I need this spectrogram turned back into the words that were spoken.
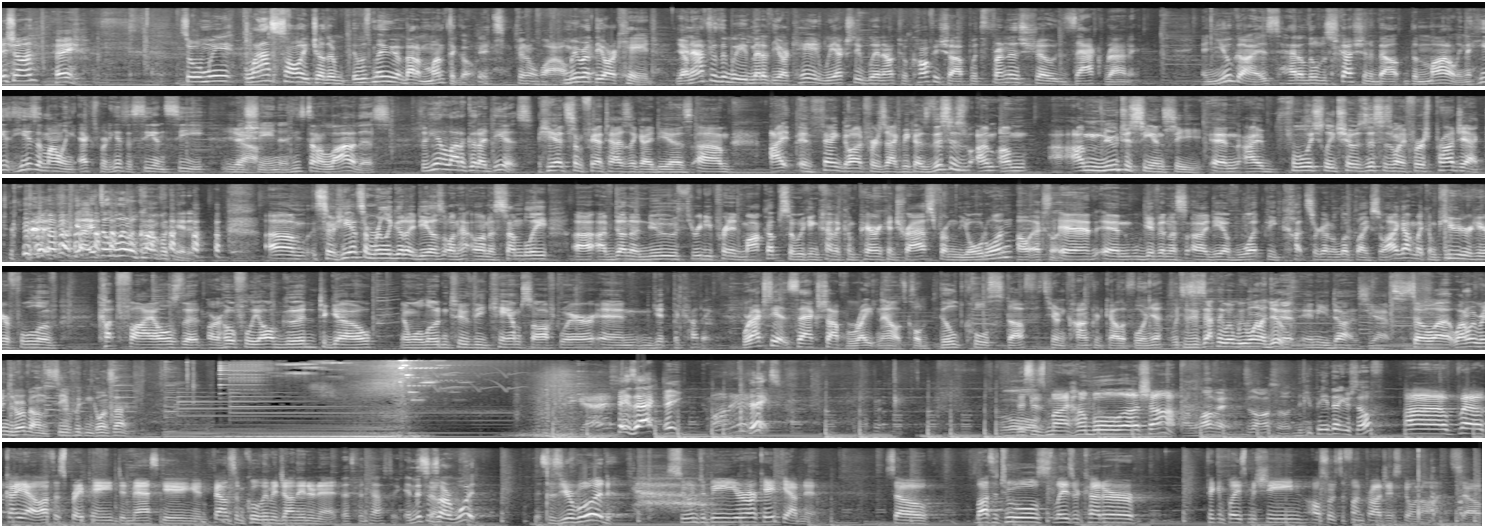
Hey, Sean. Hey, So when we last saw each other, it was maybe about a month ago. it's been a while. We were at the arcade. Yep. And after the, we met at the arcade, we actually went out to a coffee shop with friend of the show, Zach Radding. And you guys had a little discussion about the modeling. Now, he, he's a modeling expert. He has a CNC Yeah. machine, and he's done a lot of this. So he had a lot of good ideas. he had some fantastic ideas. Um, I and thank God for Zach because this is I'm I'm I'm new to CNC and I foolishly chose this as my first project. yeah, it's a little complicated. so he had some really good ideas on on assembly. Uh, I've done a new 3D printed mock-up so we can kind of compare and contrast from the old one. Oh, excellent. And and giving us an idea of what the cuts are going to look like. So I got my computer here full of cut files that are hopefully all good to go, and we'll load into the CAM software and get the cutting. We're actually at Zach's shop right now. It's called Build Cool Stuff. It's here in Concord, California, which is exactly what we want to do. And, and he does, yes. So uh, why don't we ring the doorbell and see if we can go inside? Hey guys, Hey, Zach. Hey, come on in. Thanks. This is my humble uh, shop. I love it. This is awesome. Did you paint that yourself? Uh, well, yeah, lots of spray paint and masking, and found some cool image on the internet. That's fantastic. And this is our wood. This is your wood, soon to be your arcade cabinet. So, lots of tools, laser cutter, pick and place machine, all sorts of fun projects going on. So,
